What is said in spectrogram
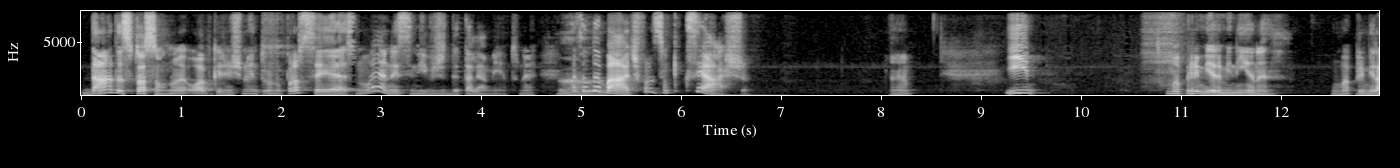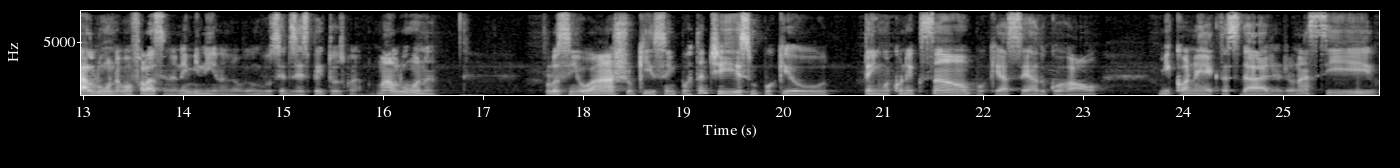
dada a situação, não é óbvio que a gente não entrou no processo, não é nesse nível de detalhamento, né? Mas é um debate, fala assim, o que, que você acha? Né? E uma primeira menina, uma primeira aluna, vamos falar assim, não é nem menina, não vou ser desrespeitoso com ela. Uma aluna falou assim, eu acho que isso é importantíssimo, porque eu tenho uma conexão, porque a Serra do Curral me conecta à cidade onde eu nasci,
